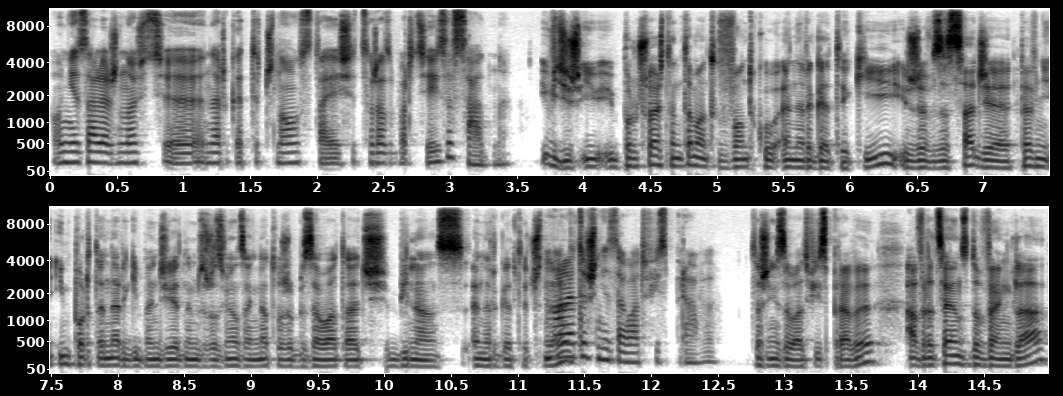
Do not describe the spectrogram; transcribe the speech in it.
o niezależność e, energetyczną staje się coraz bardziej zasadne. I widzisz, i poruszyłaś ten temat w wątku energetyki, że w zasadzie pewnie import energii będzie jednym z rozwiązań na to, żeby załatać bilans energetyczny. No ale też nie załatwi sprawy też nie załatwi sprawy. A wracając do węgla,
